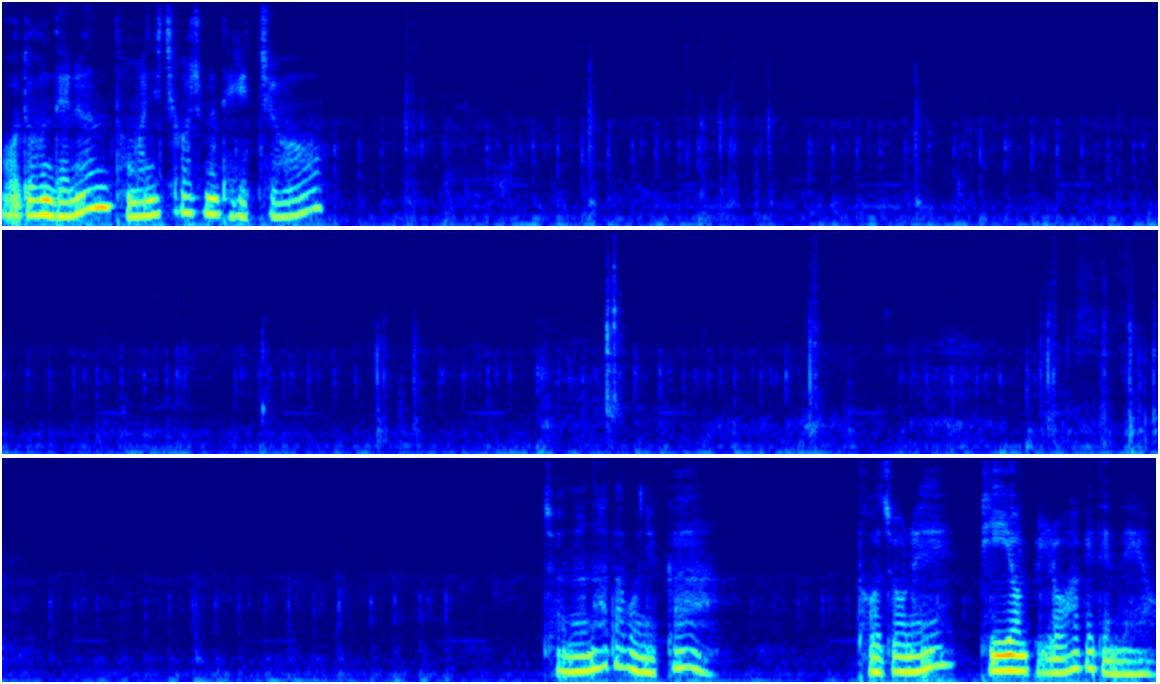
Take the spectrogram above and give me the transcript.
어두운 데는 더 많이 찍어주면 되겠죠. 저는 하다 보니까 더 전에 비연필로 하게 됐네요.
